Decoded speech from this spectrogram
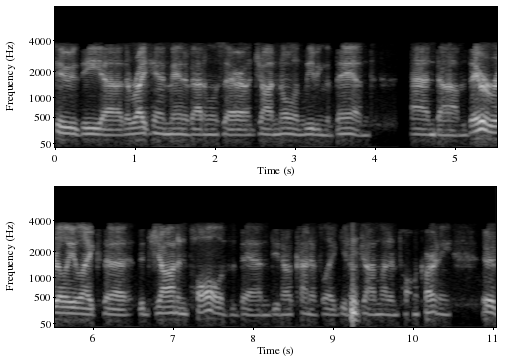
to the uh, the right hand man of Adam Lazzara, John Nolan, leaving the band. And um they were really like the the John and Paul of the band, you know, kind of like you know John Lennon, Paul McCartney they're,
